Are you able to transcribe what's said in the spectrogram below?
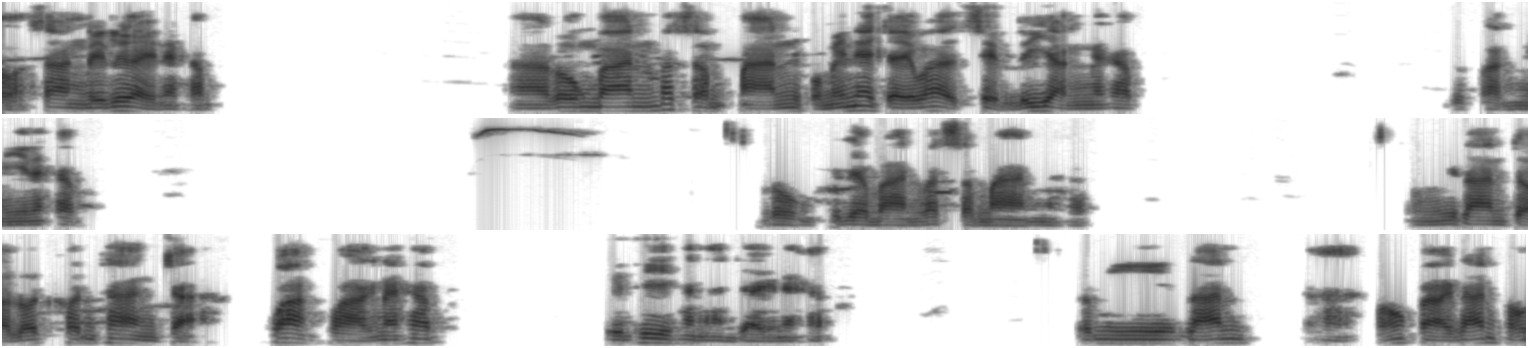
ก่อสร้างเรื่อยๆนะครับโรงพยาบาลวัดสมานผมไม่แน่ใจว่าเสร็จหรือยังนะครับ อยู่ฝั่งนี้นะครับ โรงพยาบาลวัดสมานนะครับ ตรงนี้ลานจอดรถค่อนข้างจะกว้างขวางนะครับ พื้นที่ขนาดใหญ่นะครับ ก็มีร้านอของฝากร้านของ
